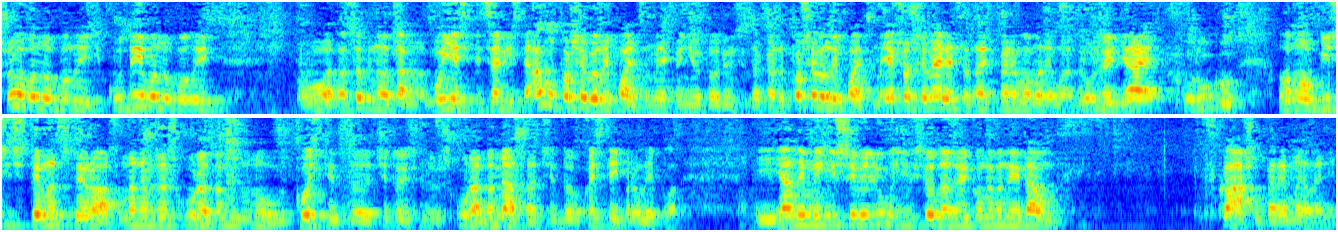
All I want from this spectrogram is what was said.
що воно болить, куди воно болить. От, особливо там, бо є спеціалісти. А ну пошевели пальцями, як мені ото один сюди каже. Пошевели пальцями. Якщо шевеляться, значить перелому нема. Друже, я цю руку ламав більше 14 разів. У мене вже шкура до ну, кості, чи то шкура до м'яса чи до костей прилипла. І я ними і шевелю, і все, навіть коли вони там в кашу перемелені.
